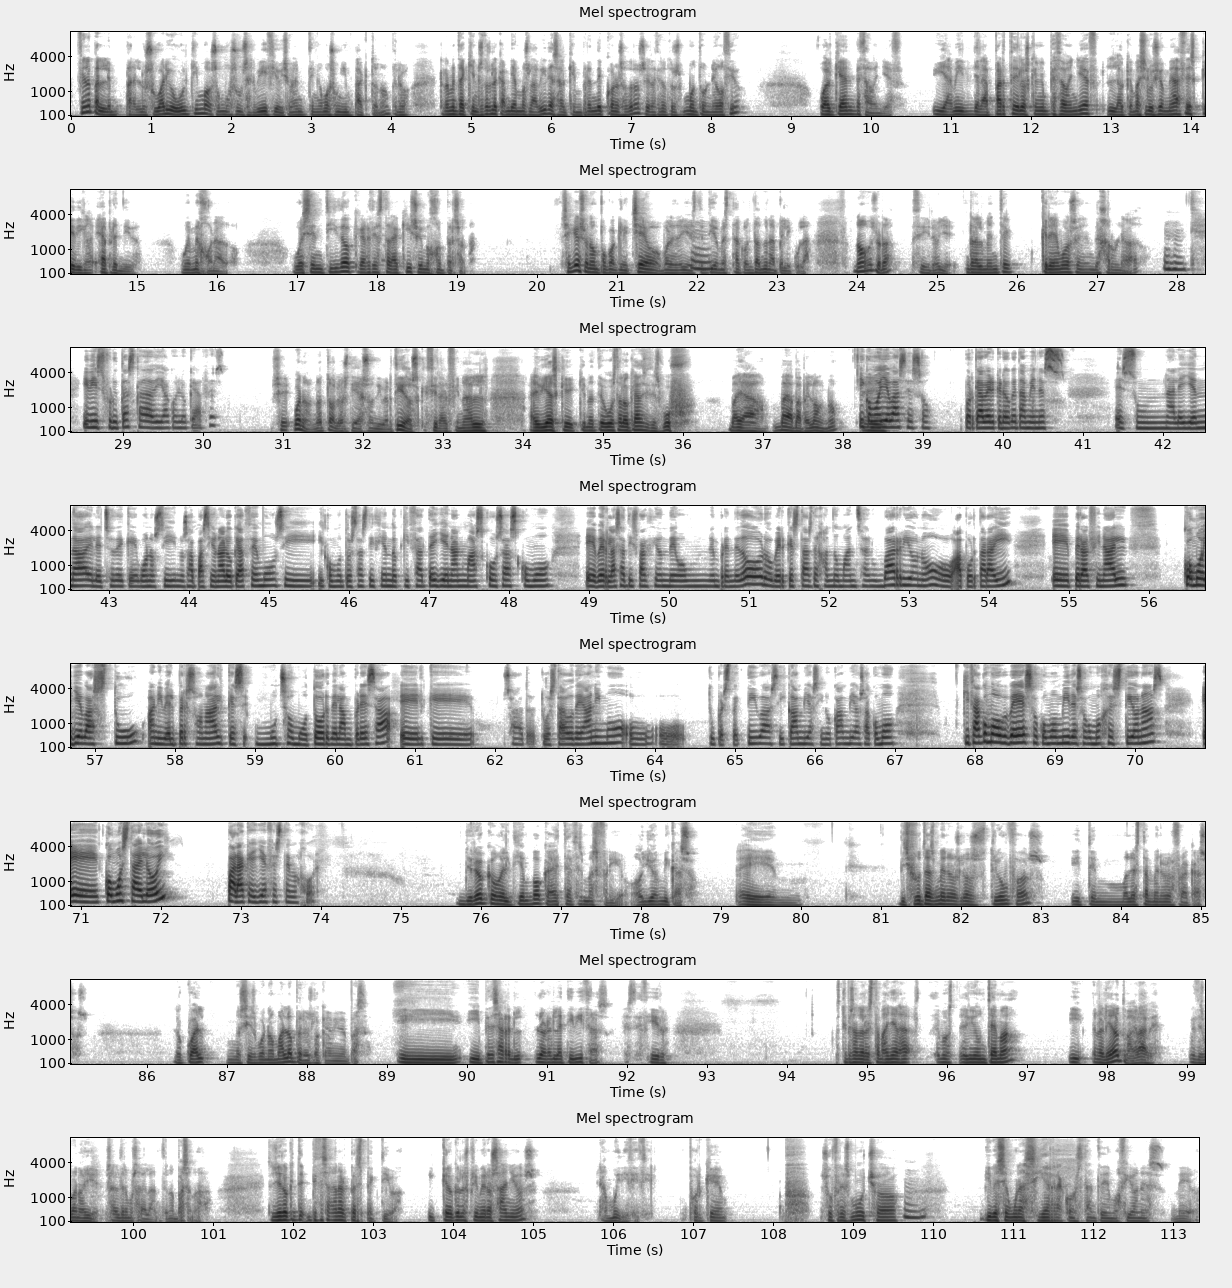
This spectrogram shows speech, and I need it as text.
Al final, para el, usuario último somos un servicio y seguramente tengamos un impacto, ¿no? Pero realmente a quien nosotros le cambiamos la vida es al que emprende con nosotros y gracias a nosotros monta un negocio o al que ha empezado en Jeff. Y a mí, de la parte de los que han empezado en Jeff, lo que más ilusión me hace es que digan, he aprendido, o he mejorado, o he sentido que gracias a estar aquí soy mejor persona. Sé que suena un poco a cliché, o este mm. tío me está contando una película. No, es verdad. Es decir, oye, realmente creemos en dejar un legado. ¿Y disfrutas cada día con lo que haces? Sí, bueno, no todos los días son divertidos. Es decir, al final hay días que, no te gusta lo que haces y dices, uff, vaya, vaya papelón, ¿no? ¿Y cómo eh, llevas eso? Porque, a ver, creo que también es, es una leyenda el hecho de que, bueno, sí, nos apasiona lo que hacemos y, como tú estás diciendo, quizá te llenan más cosas como eh, ver la satisfacción de un emprendedor o ver que estás dejando mancha en un barrio, ¿no? O aportar ahí. Eh, pero al final ¿Cómo llevas tú a nivel personal, que es mucho motor de la empresa, el que, o sea, tu estado de ánimo o, tu perspectiva, si cambia, si no cambia? O sea, cómo, quizá cómo ves o cómo mides o cómo gestionas eh, cómo está el hoy para que Jeff esté mejor. Yo creo que con el tiempo cada vez te haces más frío, o yo en mi caso. Eh, disfrutas menos los triunfos y te molestan menos los fracasos. Lo cual, no sé si es bueno o malo, pero es lo que a mí me pasa. Y, y a lo relativizas. Es decir, estoy pensando esta mañana, hemos tenido un tema y en realidad era un tema grave. Y dices, bueno, oye, saldremos adelante, no pasa nada. Entonces yo creo que te empiezas a ganar perspectiva. Y creo que en los primeros años era muy difícil, porque sufres mucho, mm. vives en una sierra constante de emociones, de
